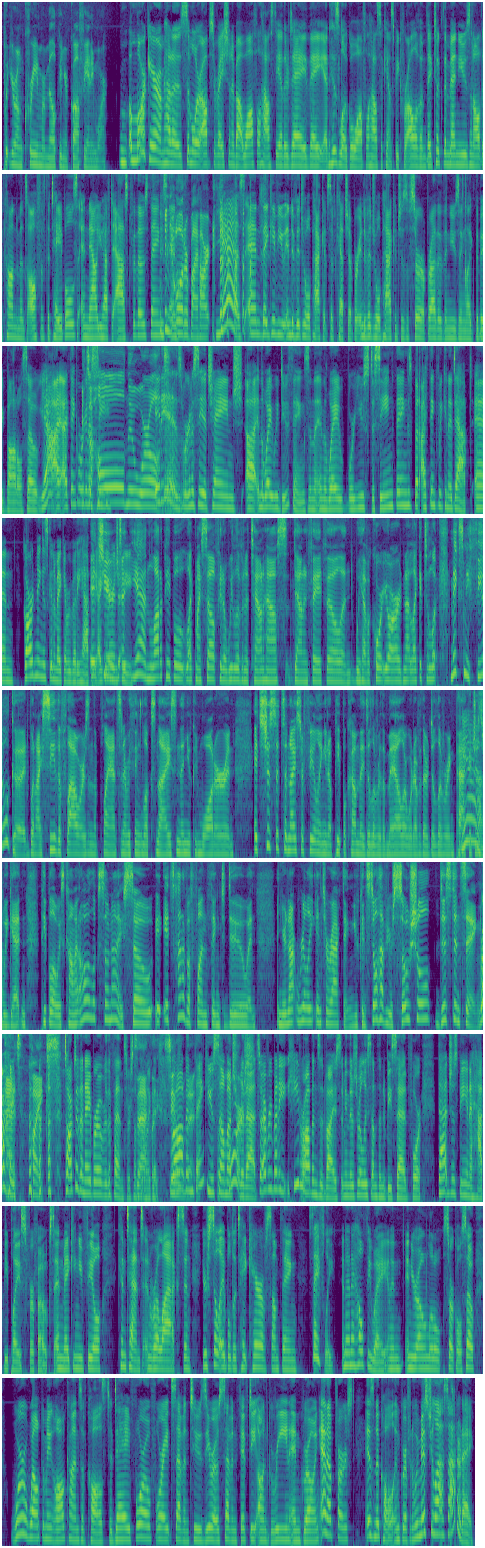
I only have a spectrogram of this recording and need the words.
put your own cream or milk in your coffee anymore. M- Mark Arum had a similar observation about Waffle House the other day. They at his local Waffle House, I can't speak for all of them. They took the menus and all the condiments off of the tables, and now you have to ask for those things. And And- order by heart. yes, and they give you individual packets of ketchup or individual packages of syrup rather than using like the big bottle. So yeah, I, I think we're going to see. A whole new world. It is. We're going to see a change uh, in the way we do things, in the in the way we're used to seeing things. But I think we can adapt, and gardening is going to make everybody happy. It's I huge. Uh, guarantee. yeah, and a lot of people like myself, you know, we live in a townhouse down in Fayetteville and we have a courtyard and I like it to look it makes me feel good when I see the flowers and the plants and everything looks nice and then you can water and it's just it's a nicer feeling, you know, people come, they deliver the mail or whatever they're delivering packages Yeah. we get and people always comment, "Oh, it looks so nice." So it, it's kind of a fun thing to do and and you're not really interacting. You can still have your social distancing Right. at Pikes. Talk to the neighbor over the fence or something like that. See Robin, thank you so Of much for that. So everybody heed Robin's advice. I mean, there's really something to be said for that just being a happy place for folks and making you feel content and relaxed and you're still able to take care of something safely and in a healthy way and in, in your own little circle. So we're welcoming all kinds of calls today 404 872 0750 on Green and Growing. And up first is Nicole and Griffin. We missed you last Saturday.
